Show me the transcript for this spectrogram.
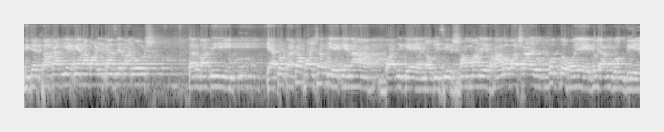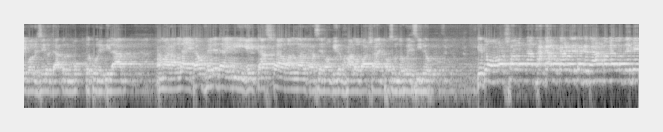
নিজের টাকা দিয়ে কেনা বাড়ির কাছের মানুষ, তার বাদি এত টাকা পয়সা দিয়ে কেনা বাদিকে নবীজির সম্মানে ভালোবাসায় উদ্বুদ্ধ হয়ে দুই আঙ্গুল দিয়ে বলেছিল, যা মুক্ত করে দিলাম। আমার আল্লাহ এটাও ফেলে দেয়নি, এই কাজটাও আল্লাহর কাছে নবীর ভালোবাসায় পছন্দ হয়েছিল। কিন্তু অনুসরণ না থাকার কারণে তাকে জাহান্নামে আল্লাহ দেবে।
